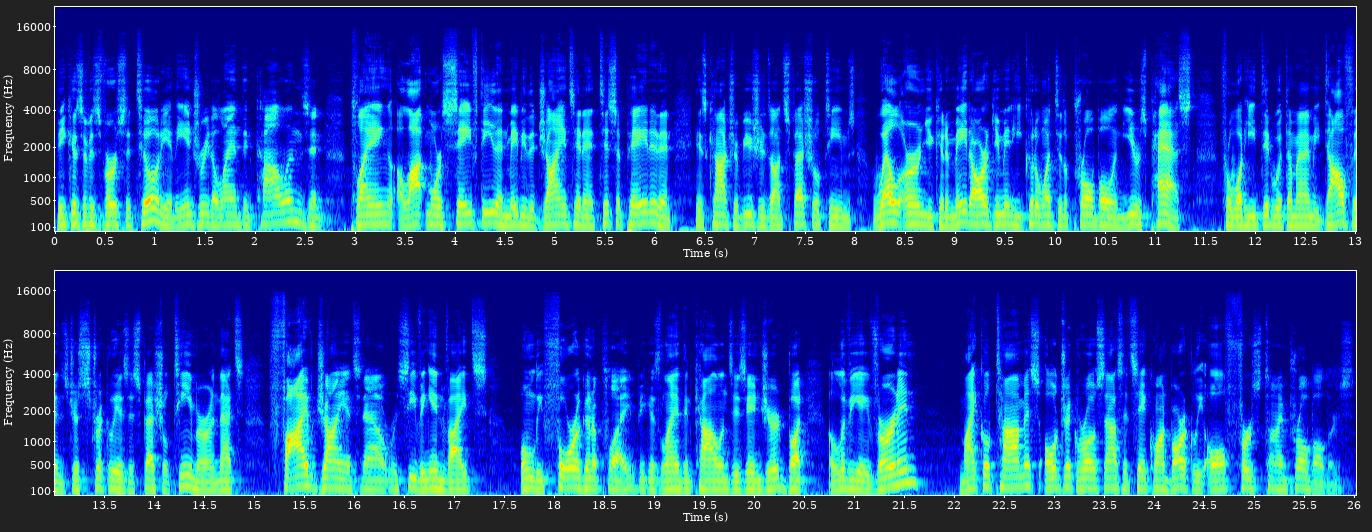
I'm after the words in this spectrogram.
because of his versatility and the injury to Landon Collins and playing a lot more safety than maybe the Giants had anticipated, and his contributions on special teams well earned. You could have made argument he could have went to the Pro Bowl in years past for what he did with the Miami Dolphins, just strictly as a special teamer, and that's five Giants now receiving invites. Only four are going to play because Landon Collins is injured, but Olivier Vernon, Michael Thomas, Aldrich Rosas, and Saquon Barkley, all first time Pro Bowlers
